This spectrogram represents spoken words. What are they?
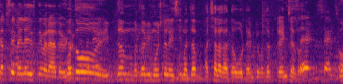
सबसे पहले इसने बनाया था वो तो एकदम मतलब इमोशनल ऐसी मतलब अच्छा लगा था वो टाइम पे मतलब ट्रेंड चल रहा था। तो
